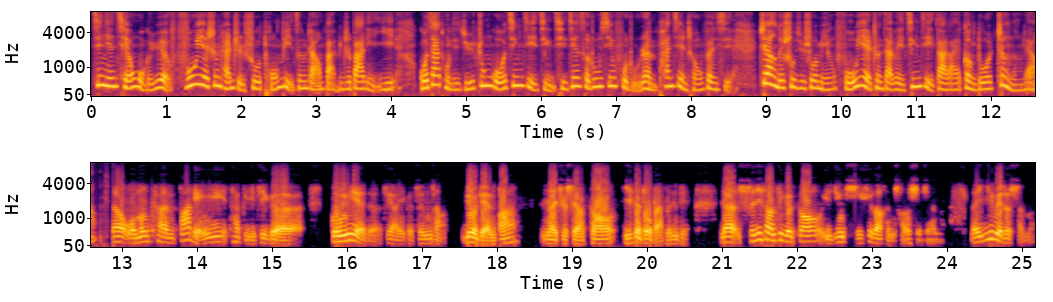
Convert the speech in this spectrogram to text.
今年前五个月服务业生产指数同比增长百分之八点一。国家统计局中国经济景气监测中心副主任潘建成分析，这样的数据说明服务业正在为经济带来更多正能量。那我们看八点一，它比这个工业的这样一个增长六点八，那就是要高一个多百分点。那实际上这个高已经持续了很长时间了。那意味着什么？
